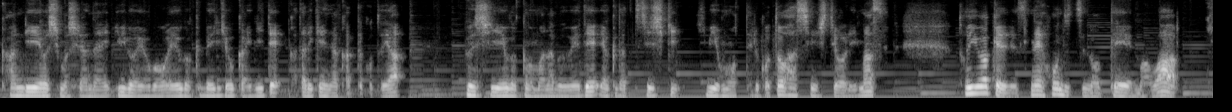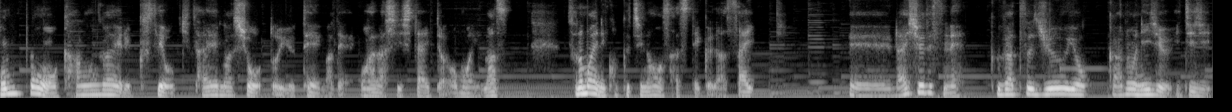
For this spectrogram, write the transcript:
管理栄養士も知らない美病予防栄養学勉強会にて語りきれなかったことや、分子栄養学を学ぶ上で役立つ知識、日々を持っていることを発信しております。というわけでですね、本日のテーマは、根本を考える癖を鍛えましょうというテーマでお話ししたいと思います。その前に告知の方させてください。えー来週ですね、9月14日の21時、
